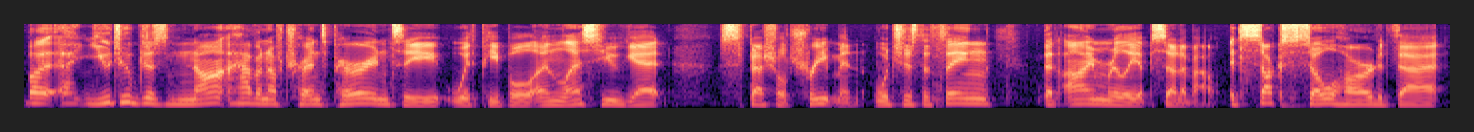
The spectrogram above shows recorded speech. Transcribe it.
But uh, YouTube does not have enough transparency with people unless you get special treatment, which is the thing that I'm really upset about. It sucks so hard that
